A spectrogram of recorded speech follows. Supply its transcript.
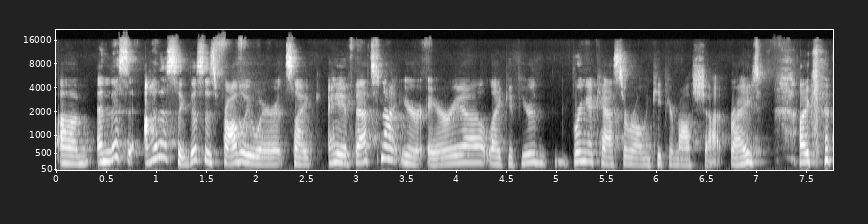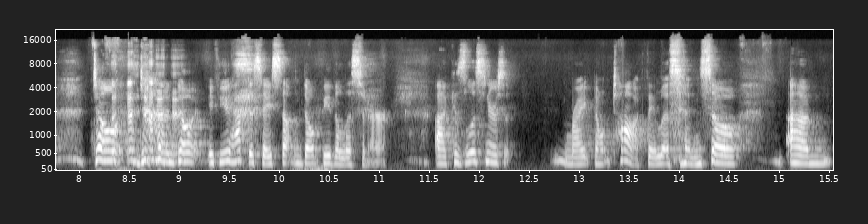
Um, and this, honestly, this is probably where it's like, hey, if that's not your area, like if you're bring a casserole and keep your mouth shut, right? Like, don't don't, don't if you have to say something, don't be the listener, Uh because uh, listeners, right, don't talk, they listen. So, um,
